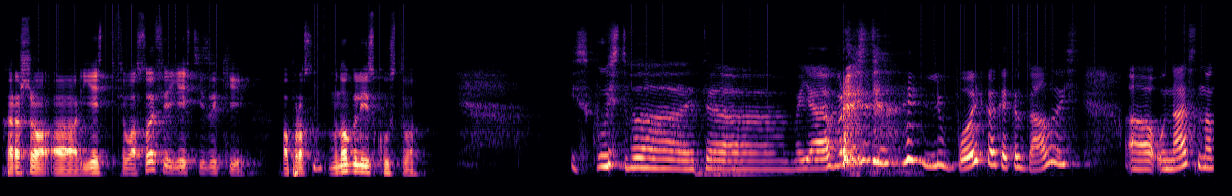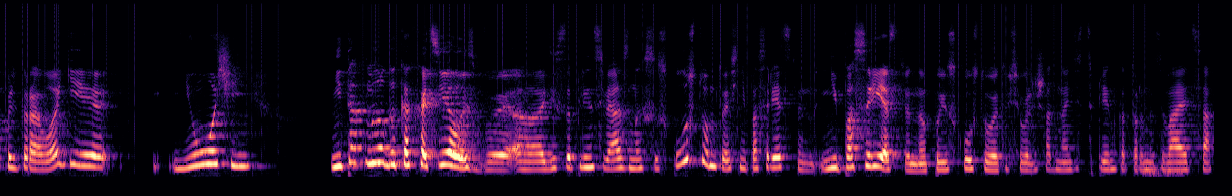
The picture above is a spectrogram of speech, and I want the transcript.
Хорошо, а, есть философия, есть языки. Вопрос, много ли искусства? Искусство — это моя просто любовь, как оказалось. А, У нас на культурологии не очень, не так много, как хотелось бы, а, дисциплин, связанных с искусством, то есть непосредственно, непосредственно по искусству это всего лишь одна дисциплина, которая называется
